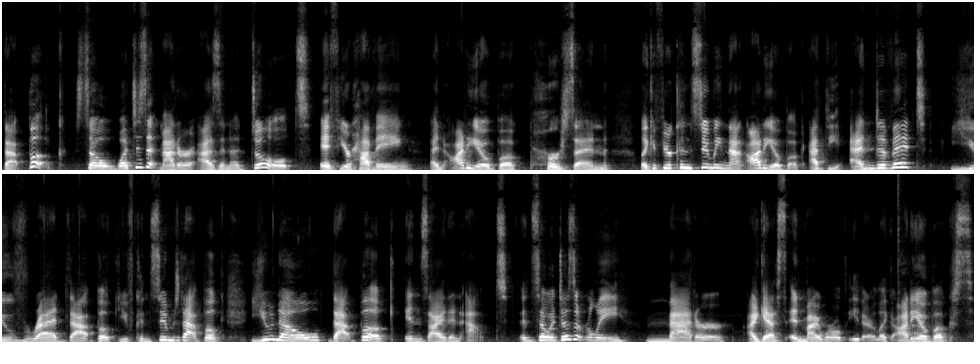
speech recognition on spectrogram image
that book. So, what does it matter as an adult if you're having an audiobook person, like if you're consuming that audiobook, at the end of it, you've read that book, you've consumed that book, you know that book inside and out. And so it doesn't really matter, I guess, in my world either. Like audiobooks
